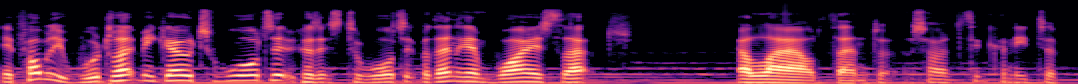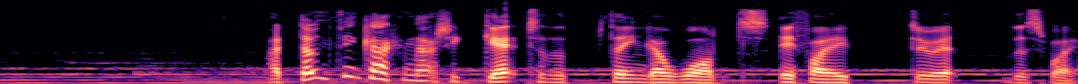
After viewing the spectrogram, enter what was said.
it probably would let me go towards it because it's towards it, but then again, why is that allowed then? So I think I need to. I don't think I can actually get to the thing I want if I do it this way.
